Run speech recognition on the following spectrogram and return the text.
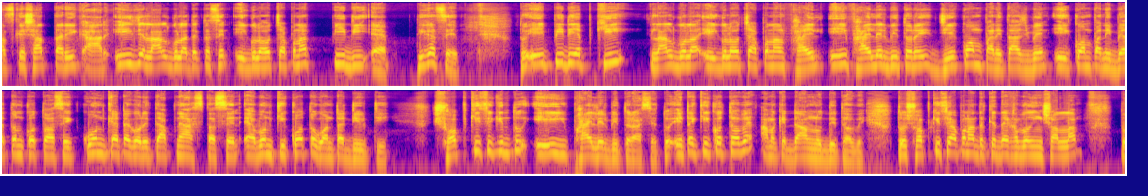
আজকে সাত তারিখ, আর এই যে লালগুলা দেখতেছেন এইগুলো হচ্ছে আপনার পিডিএফ, ঠিক আছে? তো এই পিডিএফ কি? লালগোলা এইগুলো হচ্ছে আপনার ফাইল। এই ফাইলের ভিতরে যে কোম্পানিতে আসবেন, এই কোম্পানি বেতন কত আছে, কোন ক্যাটাগরিতে আপনি আসতেছেন, এবং কি কত ঘণ্টা ডিউটি সব কিছু কিন্তু এই ফাইলের ভিতরে আছে। তো এটা কি করতে হবে? আমাকে ডাউনলোড দিতে হবে। তো সব কিছু আপনাদেরকে দেখাবো ইনশাল্লাহ তো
